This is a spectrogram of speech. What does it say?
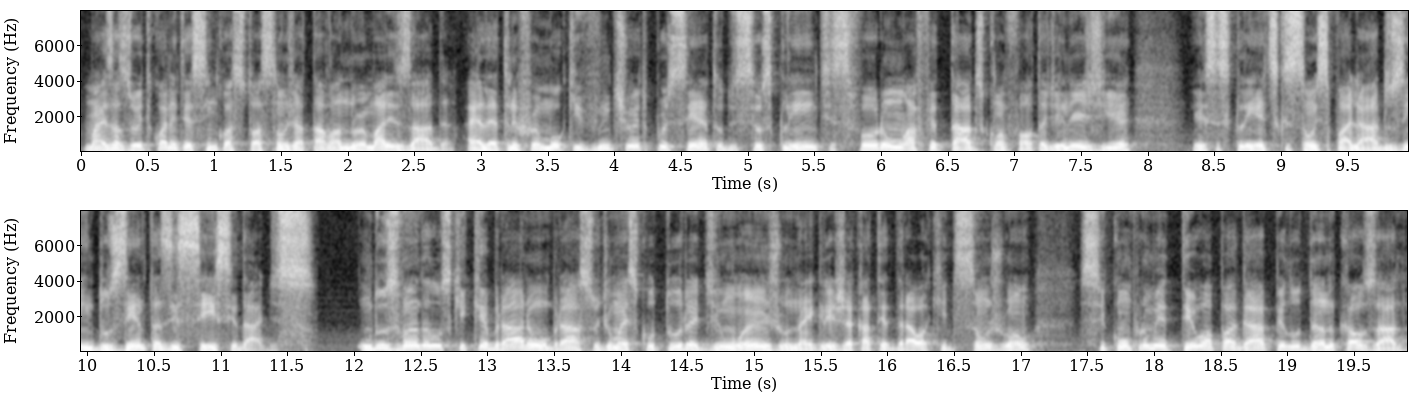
mas às 8h45 a situação já estava normalizada. A Eletro informou que 28% de seus clientes foram afetados com a falta de energia, esses clientes que são espalhados em 206 cidades. Um dos vândalos que quebraram o braço de uma escultura de um anjo na igreja catedral aqui de São João se comprometeu a pagar pelo dano causado.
